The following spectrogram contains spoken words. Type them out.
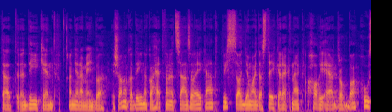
tehát díjként a nyereményből, és annak a díjnak a 75 százalékát visszaadja majd a stakereknek a havi airdropba, 20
